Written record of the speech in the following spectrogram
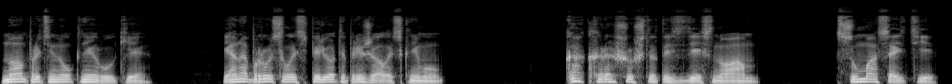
Но он протянул к ней руки, и она бросилась вперед и прижалась к нему. «Как хорошо, что ты здесь, Ноам! С ума сойти!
